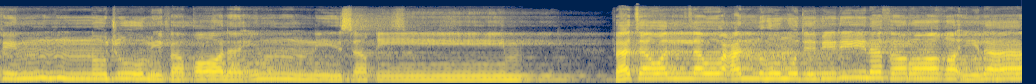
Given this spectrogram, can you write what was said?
في النجوم فقال إني سقيم. فتولوا عنه مدبرين فراغ إلى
